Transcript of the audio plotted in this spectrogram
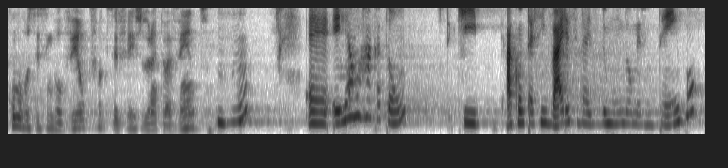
como você se envolveu, o que foi que você fez durante o evento. Uhum. É, ele é um hackathon que acontece em várias cidades do mundo ao mesmo tempo.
